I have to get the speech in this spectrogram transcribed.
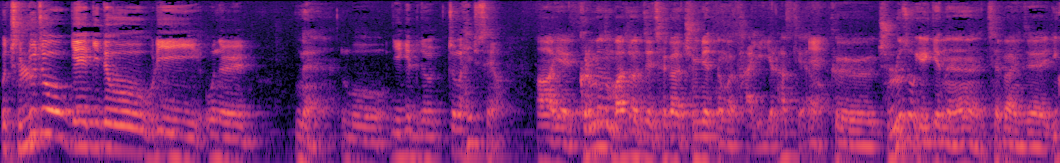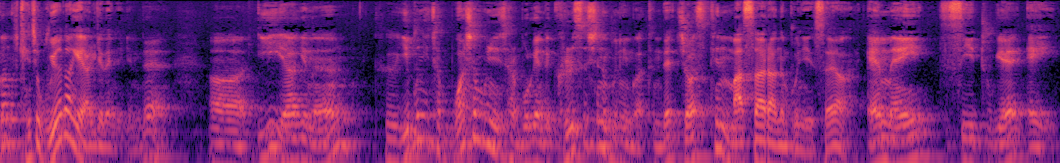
뭐 줄루족 얘기도 우리 오늘 네. 뭐 얘기를 좀, 좀 해주세요. 아, 예. 그러면 마저 이제 제가 준비했던 거 다 얘기를 할게요. 예. 그 줄루족 얘기는 제가 이제 이건 굉장히 우연하게 알게 된 얘기인데, 어, 이 이야기는 그 이분이 참 뭐 하시는 분인지 잘 모르겠는데 글 쓰시는 분인 것 같은데, 저스틴 마사라는 분이 있어요. M-A-C 두 개 A.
